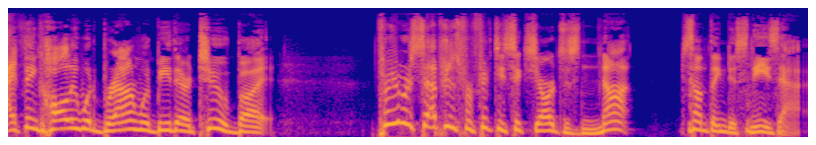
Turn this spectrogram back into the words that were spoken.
I think Hollywood Brown would be there too, but three receptions for 56 yards is not something to sneeze at.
